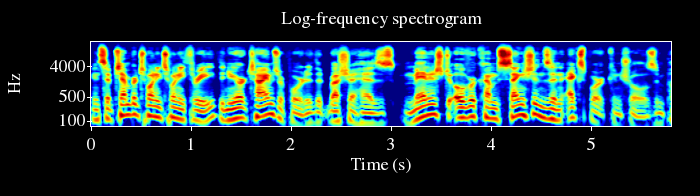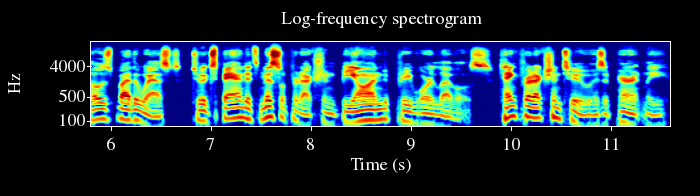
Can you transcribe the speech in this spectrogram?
In September 2023, the New York Times reported that Russia has managed to overcome sanctions and export controls imposed by the West to expand its missile production beyond pre war levels. Tank production production too has apparently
